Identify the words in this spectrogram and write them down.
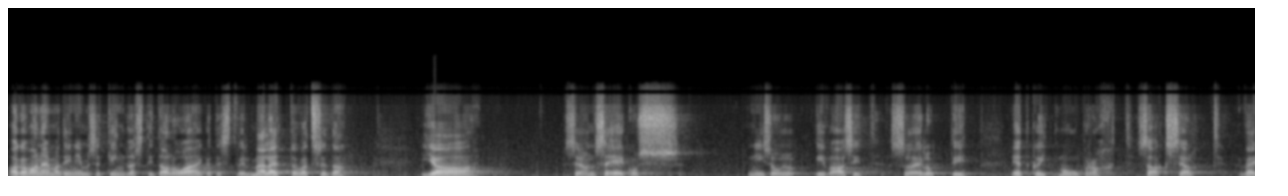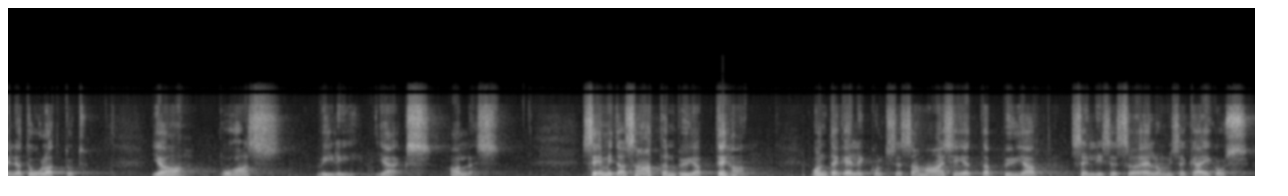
aga vanemad inimesed kindlasti taluaegadest veel mäletavad seda ja see on see, kus nisuivasid sõeluti, et kõik muu praht saaks sealt välja tuulatud ja puhas vili jääks alles. see, mida saatan püüab teha, on tegelikult seesama asi, et ta püüab sellise sõelumise käigus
